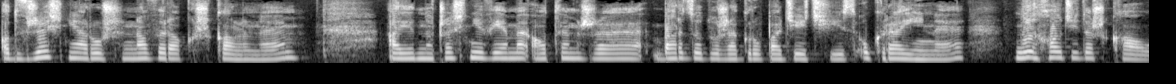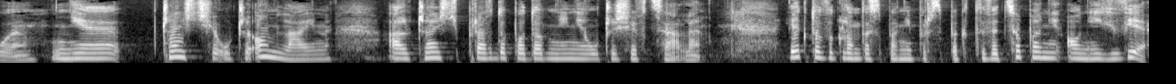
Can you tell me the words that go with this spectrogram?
od września ruszy nowy rok szkolny, a jednocześnie wiemy o tym, że bardzo duża grupa dzieci z Ukrainy nie chodzi do szkoły, nie Część się uczy online, ale część prawdopodobnie nie uczy się wcale. Jak to wygląda z Pani perspektywy? Co Pani o nich wie?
